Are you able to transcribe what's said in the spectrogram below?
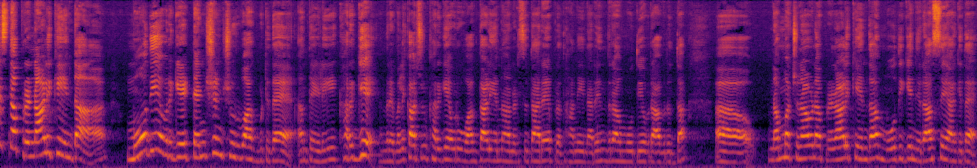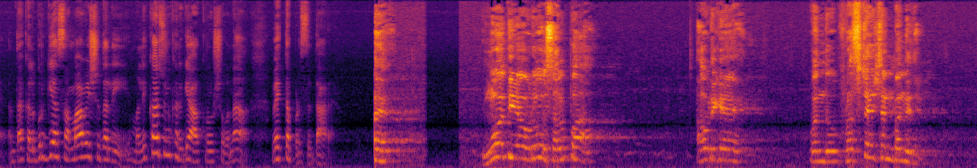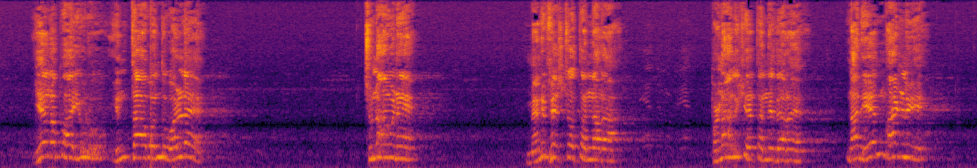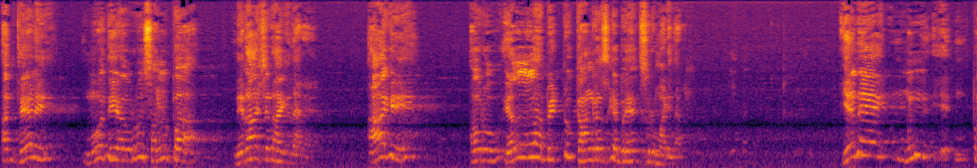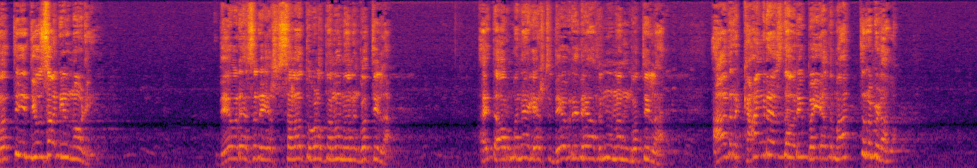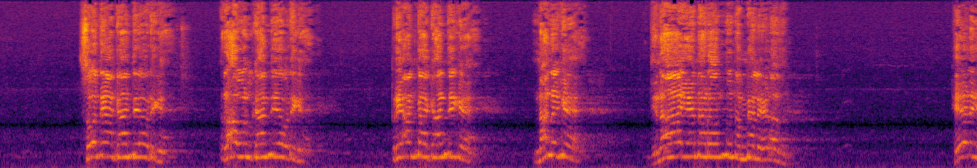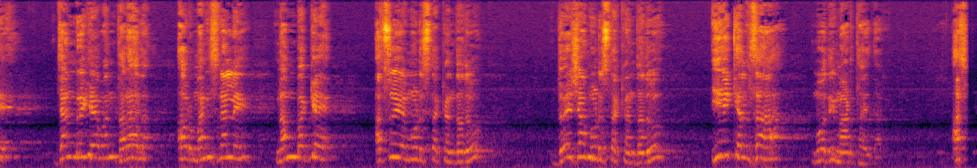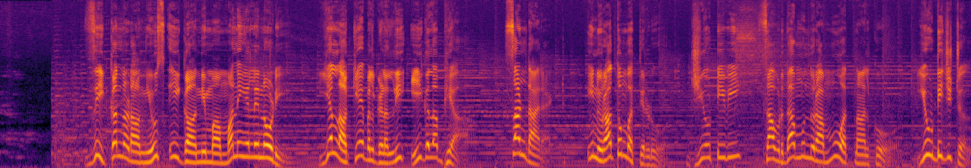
ಕಾಂಗ್ರೆಸ್ನ ಪ್ರಣಾಳಿಕೆಯಿಂದ ಮೋದಿ ಅವರಿಗೆ ಟೆನ್ಷನ್ ಶುರುವಾಗ್ಬಿಟ್ಟಿದೆ ಅಂತ ಹೇಳಿ ಖರ್ಗೆ, ಅಂದ್ರೆ ಮಲ್ಲಿಕಾರ್ಜುನ್ ಖರ್ಗೆ ಅವರು ವಾಗ್ದಾಳಿಯನ್ನ ನಡೆಸಿದ್ದಾರೆ. ಪ್ರಧಾನಿ ನರೇಂದ್ರ ಮೋದಿ ಅವರ ವಿರುದ್ಧ ನಮ್ಮ ಚುನಾವಣಾ ಪ್ರಣಾಳಿಕೆಯಿಂದ ಮೋದಿಗೆ ನಿರಾಸೆ ಆಗಿದೆ ಅಂತ ಕಲಬುರಗಿಯ ಸಮಾವೇಶದಲ್ಲಿ ಮಲ್ಲಿಕಾರ್ಜುನ್ ಖರ್ಗೆ ಆಕ್ರೋಶವನ್ನ ವ್ಯಕ್ತಪಡಿಸಿದ್ದಾರೆ. ಮೋದಿ ಅವರು ಸ್ವಲ್ಪ ಅವರಿಗೆ ಒಂದು ಫ್ರಸ್ಟ್ರೇಷನ್ ಬಂದಿದೆ. ಏನಪ್ಪ ಇವರು ಇಂಥ ಒಂದು ಒಳ್ಳೆ ಚುನಾವಣೆ ಮ್ಯಾನಿಫೆಸ್ಟೋ ತಂದಾರ, ಪ್ರಣಾಳಿಕೆ ತಂದಿದ್ದಾರೆ. ನಾನು ಏನ್ ಮಾಡಲಿ ಅಂತ ಹೇಳಿ ಮೋದಿ ಅವರು ಸ್ವಲ್ಪ ನಿರಾಶರಾಗಿದ್ದಾರೆ. ಆಗಿ ಅವರು ಎಲ್ಲ ಬಿಟ್ಟು ಕಾಂಗ್ರೆಸ್ಗೆ ಶುರು ಮಾಡಿದ್ದಾರೆ. ಏನೇ ಮುನ್, ಪ್ರತಿ ದಿವಸ ನೀವು ನೋಡಿ. ದೇವರ ಹೆಸರು ಎಷ್ಟು ಸಲ ತಗೊಳ್ತಾನೋ ನನಗೆ ಗೊತ್ತಿಲ್ಲ. ಆಯ್ತು, ಅವ್ರ ಮನೆಯಾಗ ಎಷ್ಟು ದೇವರಿದೆ ಅದನ್ನು ನನಗೆ ಗೊತ್ತಿಲ್ಲ. ಆದ್ರೆ ಕಾಂಗ್ರೆಸ್ದವ್ರಿಗೆ ಬೈಯೋದು ಮಾತ್ರ ಬಿಡಲ್ಲ. ಸೋನಿಯಾ ಗಾಂಧಿ ಅವರಿಗೆ, ರಾಹುಲ್ ಗಾಂಧಿ ಅವರಿಗೆ, ಪ್ರಿಯಾಂಕಾ ಗಾಂಧಿಗೆ ನನಗೆ ದಿನ ಏನಾರ ಒಂದು ನಮ್ಮ ಮೇಲೆ ಹೇಳೋದು. ಹೇಳಿ ಜನರಿಗೆ ಒಂಥರ ಅವ್ರ ಮನಸ್ಸಿನಲ್ಲಿ ನಮ್ಮ ಬಗ್ಗೆ ಅಸೂಯೆ ಮೂಡಿಸ್ತಕ್ಕಂಥದ್ದು, ದ್ವೇಷ ಮೂಡಿಸ್ತಕ್ಕಂಥದ್ದು, ಈ ಕೆಲಸ ಮೋದಿ ಮಾಡ್ತಾ ಇದ್ದಾರೆ. ಜಿ ಕನ್ನಡ ನ್ಯೂಸ್ ಈಗ ನಿಮ್ಮ ಮನೆಯಲ್ಲೇ ನೋಡಿ. ಎಲ್ಲ ಕೇಬಲ್ಗಳಲ್ಲಿ ಈಗ ಲಭ್ಯ. ಸನ್ ಡೈರೆಕ್ಟ್ ಇನ್ನೂರ ತೊಂಬತ್ತೆರಡು, ಜಿಯೋ ಟಿವಿ ಸಾವಿರದ ಮುನ್ನೂರ ಮೂವತ್ನಾಲ್ಕು, ಯು ಡಿಜಿಟಲ್.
